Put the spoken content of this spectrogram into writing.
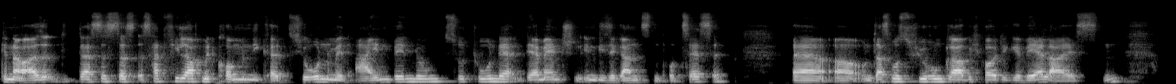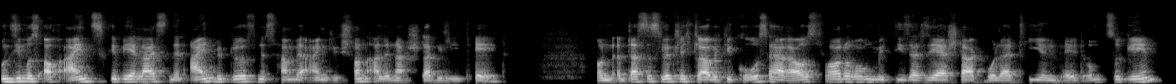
Genau, also das ist das, es hat viel auch mit Kommunikation, mit Einbindung zu tun der, der Menschen in diese ganzen Prozesse. Äh, äh, und das muss Führung, glaube ich, heute gewährleisten. Und sie muss auch eins gewährleisten, denn ein Bedürfnis haben wir eigentlich schon alle nach Stabilität. Und das ist wirklich, glaube ich, die große Herausforderung, mit dieser sehr stark volatilen Welt umzugehen.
